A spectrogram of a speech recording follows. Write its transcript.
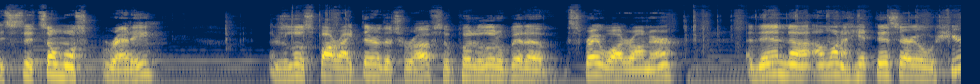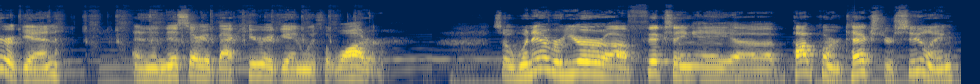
it's, it's almost ready. There's a little spot right there that's rough, so put a little bit of spray water on there. And then uh, I want to hit this area over here again, and then this area back here again with the water. So whenever you're uh, fixing a uh, popcorn texture ceiling,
